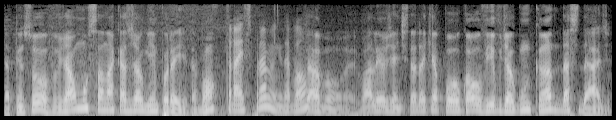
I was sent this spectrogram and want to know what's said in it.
Já pensou? Vou já almoçar na casa de alguém por aí, tá bom? Traz pra mim, tá bom? Tá bom. Valeu, gente. Até daqui a pouco, ao vivo de algum canto da cidade.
